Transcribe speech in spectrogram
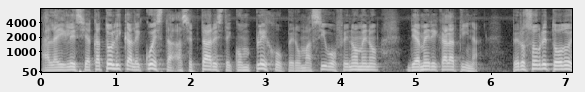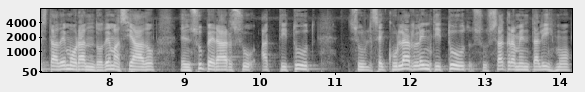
A la Iglesia Católica le cuesta aceptar este complejo pero masivo fenómeno de América Latina, pero sobre todo está demorando demasiado en superar su actitud, su secular lentitud, su sacramentalismo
